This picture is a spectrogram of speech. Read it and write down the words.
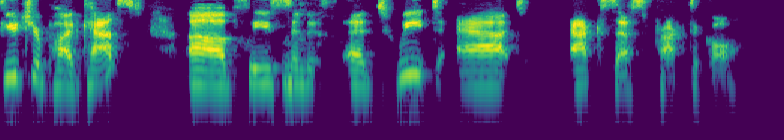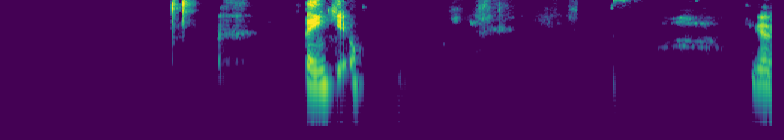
future podcast. Uh, please send us a tweet at Access Practical. Thank you. Yeah,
